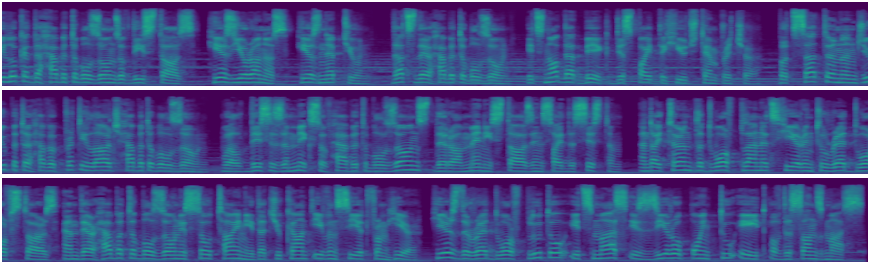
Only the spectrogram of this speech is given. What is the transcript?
we look at the habitable zones of these stars, here's Uranus, here's Neptune, that's their habitable zone. It's not that big despite the huge temperature. But Saturn and Jupiter have a pretty large habitable zone. Well, this is a mix of habitable zones, there are many stars inside the system. And I turned the dwarf planets here into red dwarf stars, and their habitable zone is so tiny that you can't even see it from here. Here's the red dwarf Pluto, its mass is 0.28 of the Sun's mass.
